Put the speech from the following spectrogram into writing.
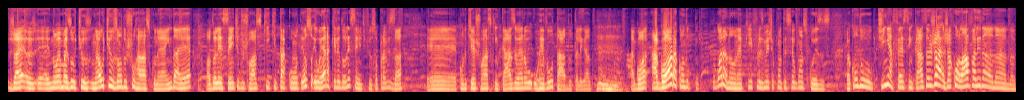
Já é, é, não é mais o tio, não é o tiozão do churrasco, né? Ainda é o adolescente do churrasco que, que tá contra. Eu, sou- eu era aquele adolescente, viu? Só pra avisar. É, quando tinha churrasco em casa, eu era o, o revoltado, tá ligado? Agora, agora, quando. Agora não, né? Porque infelizmente aconteceu algumas coisas. Mas quando tinha festa em casa, eu já, já colava ali na, na, na-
